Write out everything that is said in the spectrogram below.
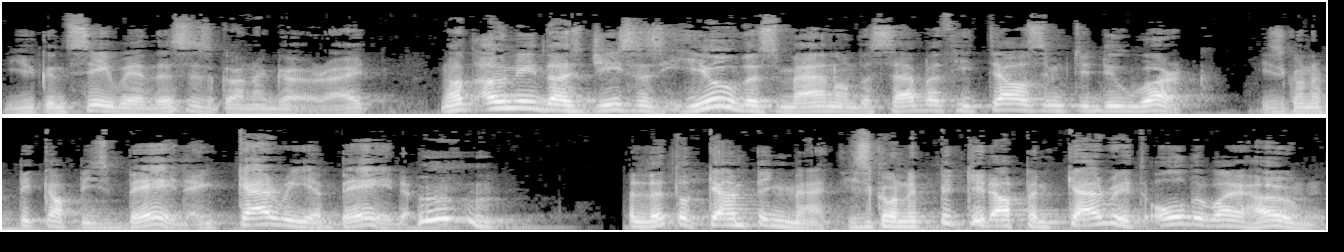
You can see where this is going to go, right? Not only does Jesus heal this man on the Sabbath, he tells him to do work. He's going to pick up his bed and carry a bed. a little camping mat. He's going to pick it up and carry it all the way home.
